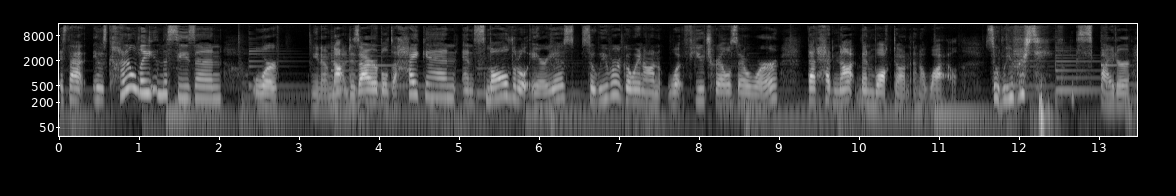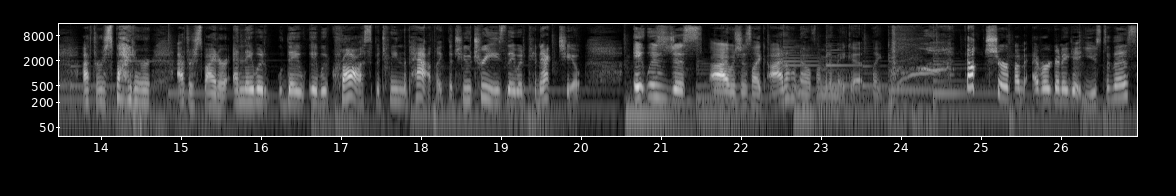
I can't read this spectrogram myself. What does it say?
is that it was kind of late in the season or you know, not desirable to hike in and small little areas. So we were going on what few trails there were that had not been walked on in a while. So we were seeing like spider after spider after spider and they would they it would cross between the path, like the two trees they would connect to. It was just I was just like I don't know if I'm going to make it. Like not sure if I'm ever going to get used to this,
